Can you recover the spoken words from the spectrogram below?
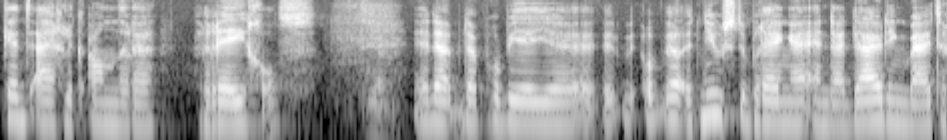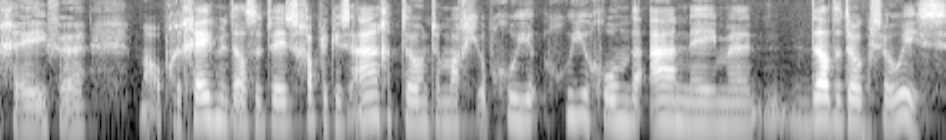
kent eigenlijk andere regels. Ja. En daar, daar, probeer je wel het nieuws te brengen en daar duiding bij te geven. Maar op een gegeven moment, als het wetenschappelijk is aangetoond, dan mag je op goede, goede gronden aannemen dat het ook zo is.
